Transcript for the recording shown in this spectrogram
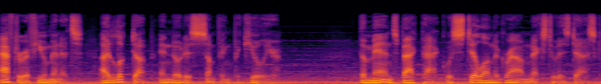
After a few minutes, I looked up and noticed something peculiar. The man's backpack was still on the ground next to his desk,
